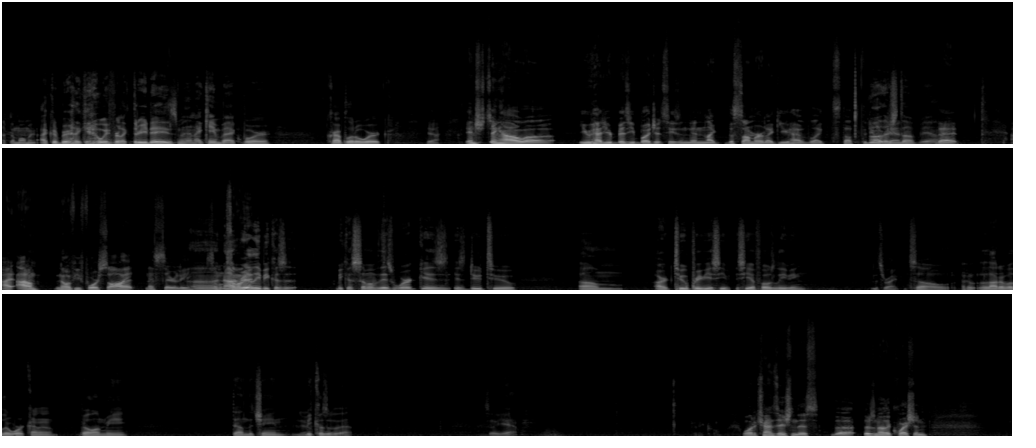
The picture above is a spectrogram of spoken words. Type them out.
At the moment. I could barely get away for like three days, man. I came back for crap load of work. Yeah, interesting how uh, you had your busy budget season, then like the summer, like you have like stuff to do Other again. stuff, yeah. That I I don't know if you foresaw it necessarily. Uh, Some- not some really because because some of this work is is due to um our two previous C- CFOs leaving. That's right. So a a lot of other work kind of fell on me down the chain Yeah. because of that. So yeah. Very cool. Well, to transition this, the there's another question.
